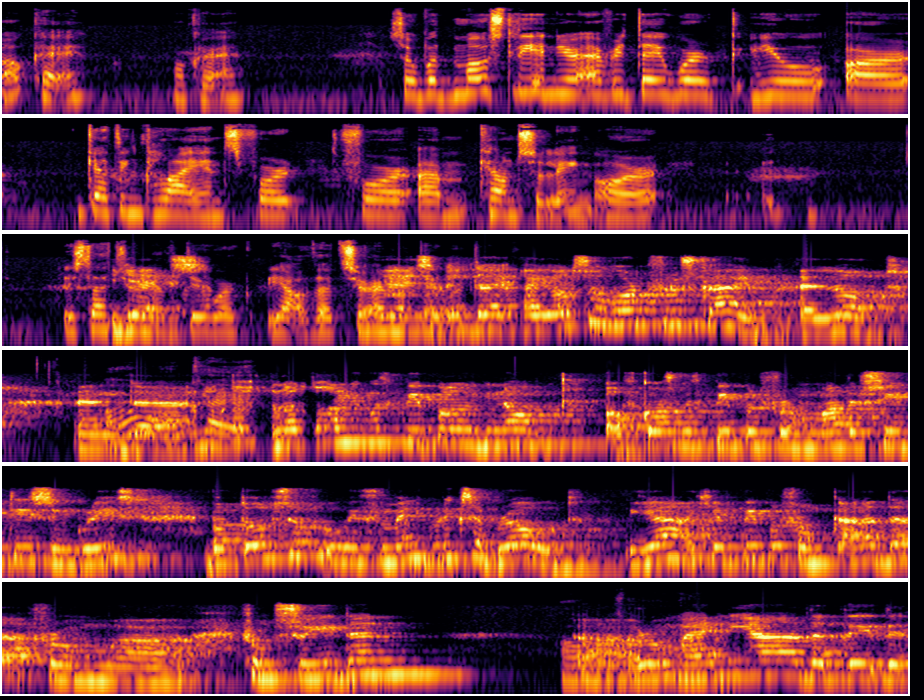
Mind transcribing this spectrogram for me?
Okay. Okay. So, but mostly in your everyday work, you are getting clients for for um, counseling, or is that your yes. everyday work? Yeah, that's your yes. everyday work. And I, I also work through Skype a lot and oh, uh, okay. not, not, only with people you know of course with people from other cities in greece but also with many greeks abroad. Yeah i have people from canada from uh, from sweden uh, romania that they, the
